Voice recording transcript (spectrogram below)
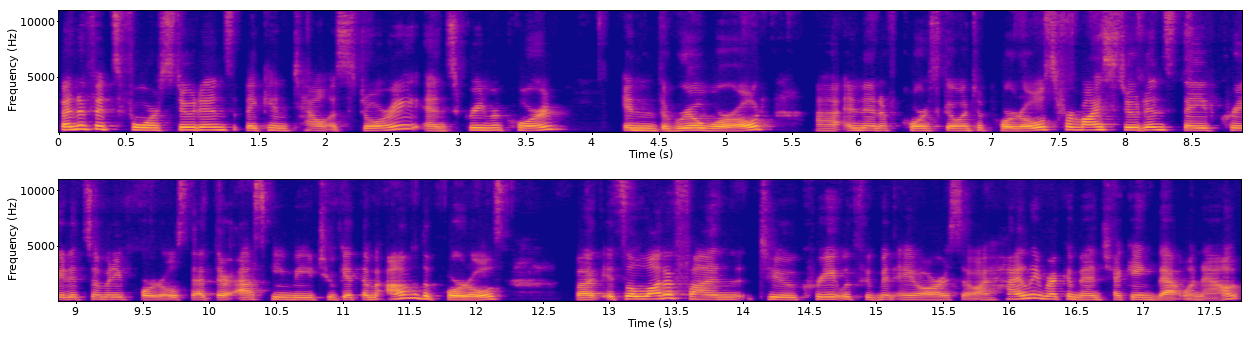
Benefits for students they can tell a story and screen record in the real world. Uh, and then, of course, go into portals. For my students, they've created so many portals that they're asking me to get them out of the portals. But it's a lot of fun to create with Figment AR. So I highly recommend checking that one out.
